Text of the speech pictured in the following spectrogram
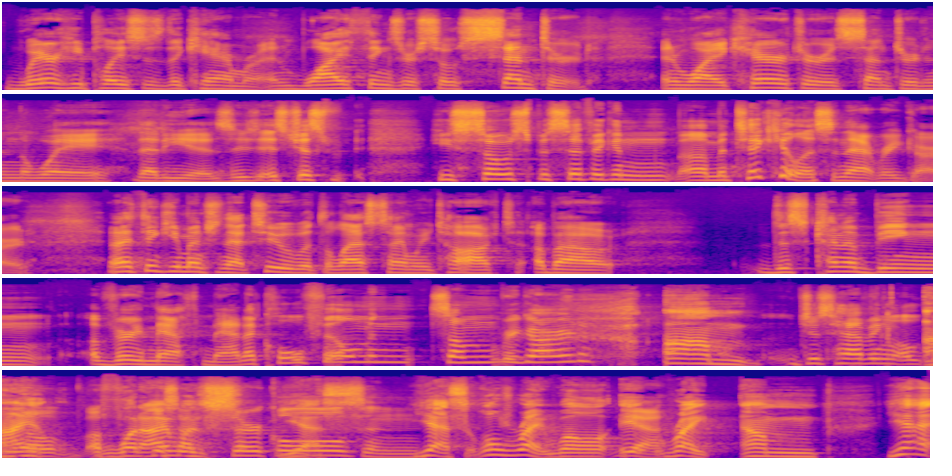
where he places the camera and why things are so centered and why a character is centered in the way that he is. It's just, he's so specific and uh, meticulous in that regard. And I think you mentioned that too with the last time we talked about this kind of being a very mathematical film in some regard. Um, just having a, you I- know, a focus on circles yes, and yes well right well it- Yeah. right um yeah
